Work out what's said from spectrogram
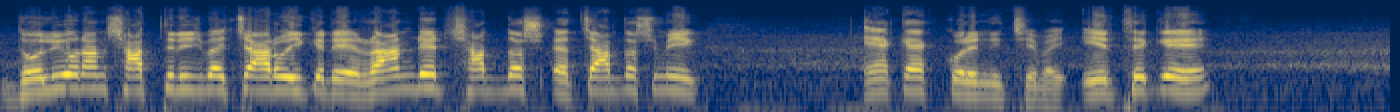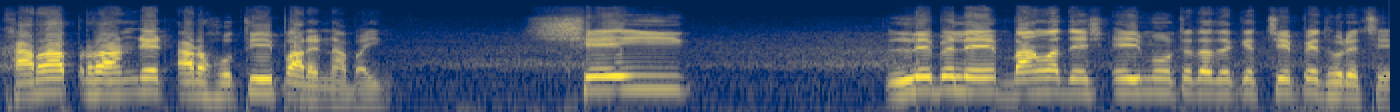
দলীয় রান সাতত্রিশ বাই চার উইকেটে রান রেট সাত দশ চার দশমিক এক এক করে নিচ্ছে ভাই। এর থেকে খারাপ রান রেট আর হতেই পারে না ভাই। সেই লেভেলে বাংলাদেশ এই মুহূর্তে তাদেরকে চেপে ধরেছে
